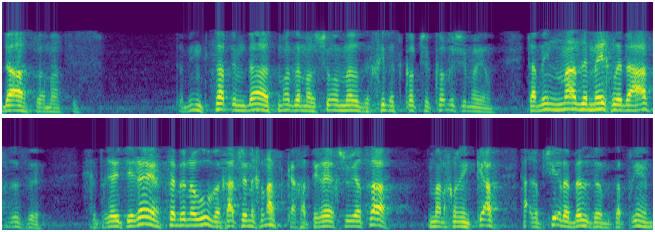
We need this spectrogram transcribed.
דאס למצס. תבין קצת עם דעת מה זה מרשום אומר, זה חילס קודש קודשים היום. תבין מה זה מייך לדעת זה. תראה, תראה, יצא בן ערוב, אחד שנכנס ככה, תראה איך שהוא יצא. אם אנחנו נקף, הרב שירה בלזר מספרים,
